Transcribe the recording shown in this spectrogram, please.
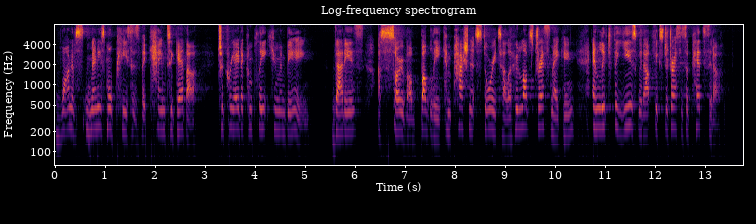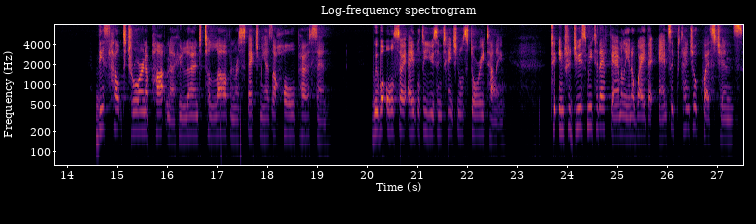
one of many small pieces that came together to create a complete human being. That is, a sober, bubbly, compassionate storyteller who loves dressmaking and lived for years without fixed address as a pet sitter. This helped draw in a partner who learned to love and respect me as a whole person. We were also able to use intentional storytelling to introduce me to their family in a way that answered potential questions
